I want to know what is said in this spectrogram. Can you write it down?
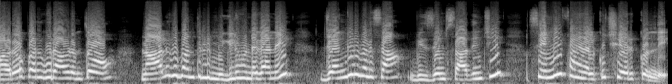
మరో పరుగు రావడంతో నాలుగు బంతులు మిగిలి ఉండగానే జంగిడి వలస విజయం సాధించి సెమీఫైనల్కు చేరుకుంది.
